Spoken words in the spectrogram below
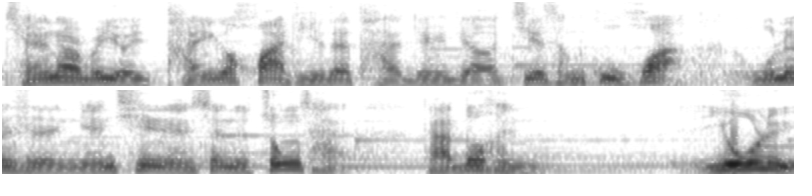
前一段不是有谈一个话题，在谈这个叫阶层固化。无论是年轻人，甚至中产，大家都很忧虑，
